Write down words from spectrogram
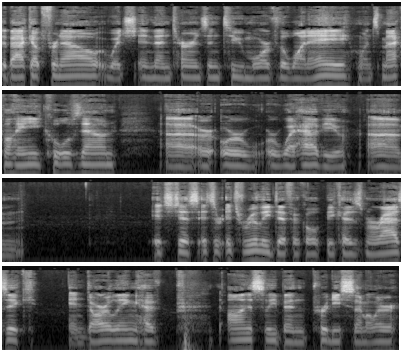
the backup for now, which and then turns into more of the one A once McElhinney cools down, uh, or or or what have you. Um, it's just it's it's really difficult because Mrazek and Darling have honestly been pretty similar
